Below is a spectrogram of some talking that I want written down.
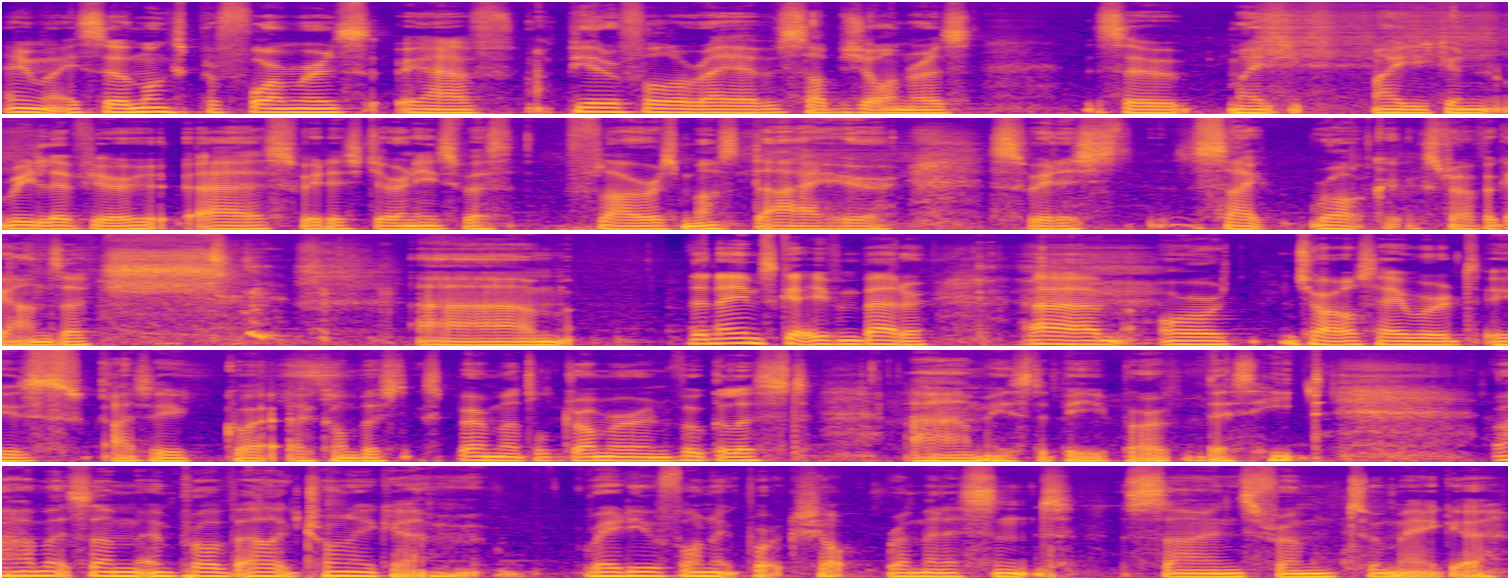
Anyway, so amongst performers, we have a beautiful array of subgenres. So, Mike, Mike, you can relive your uh, Swedish journeys with Flowers Must Die, your Swedish psych rock extravaganza. Um, the names get even better. Um, or Charles Hayward, who's actually quite accomplished experimental drummer and vocalist. Um, he used to be part of This Heat. How about some improv electronica, radiophonic workshop reminiscent sounds from Tomaga?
